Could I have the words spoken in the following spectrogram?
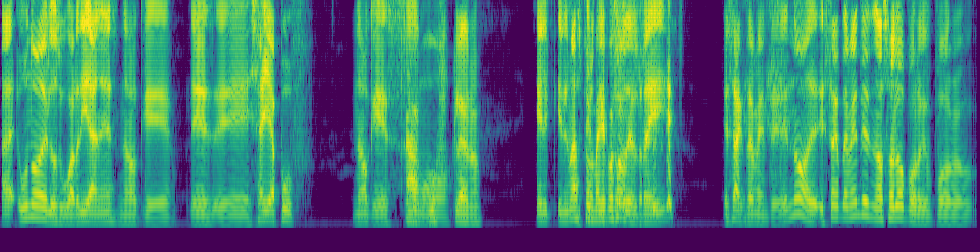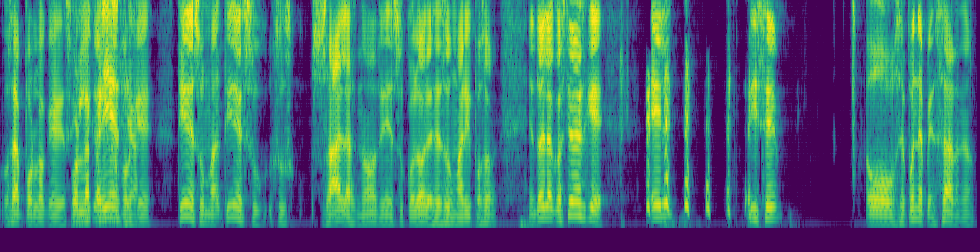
eh, uno de los guardianes, ¿no? Que es eh, Shaya Puff, ¿no? Que es ah, como... claro. El, el más protector del rey. Exactamente, no, exactamente, no solo por, por, o sea, por lo que por la experiencia, porque tiene, su, tiene sus, sus, alas, ¿no? Tiene sus colores, es un mariposón. Entonces la cuestión es que él dice, o se pone a pensar, ¿no?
